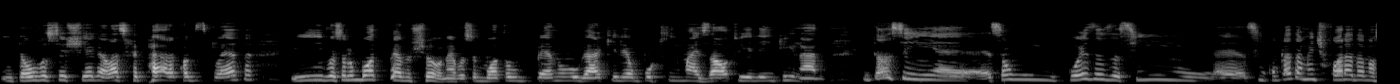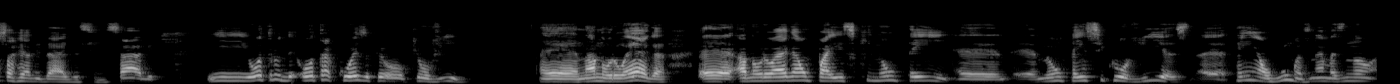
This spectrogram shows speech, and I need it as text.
Então você chega lá você para com a bicicleta e você não bota o pé no chão né? Você bota o pé num lugar que ele é um pouquinho mais alto e ele é inclinado. Então, assim, é, são coisas assim, é, assim, completamente fora da nossa realidade, assim, sabe? E outro, outra coisa que eu, que eu vi é, na Noruega, é, a Noruega é um país que não tem, é, é, não tem ciclovias, tem algumas, né, mas não,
